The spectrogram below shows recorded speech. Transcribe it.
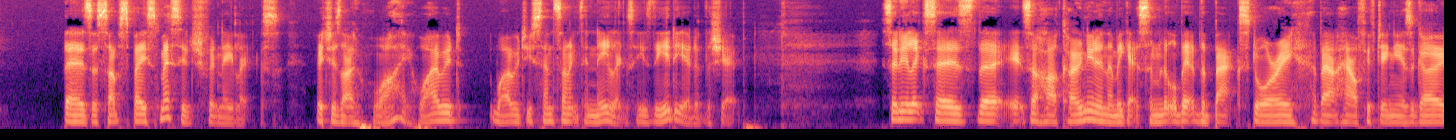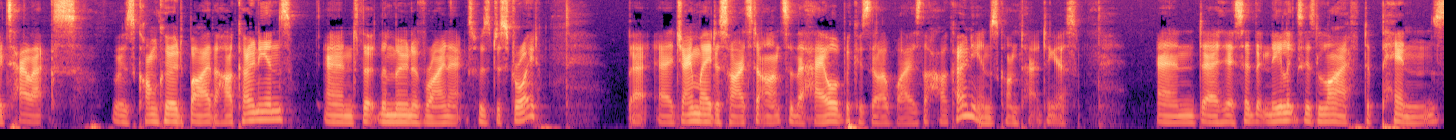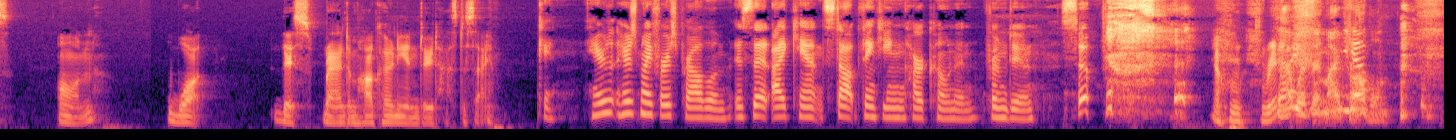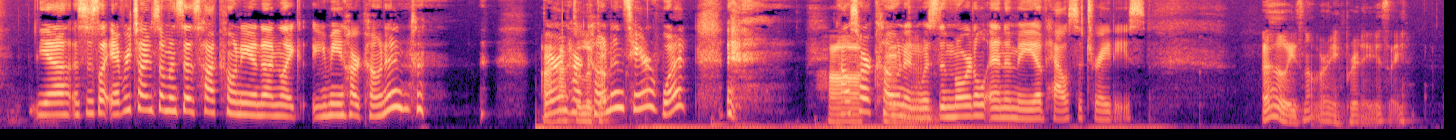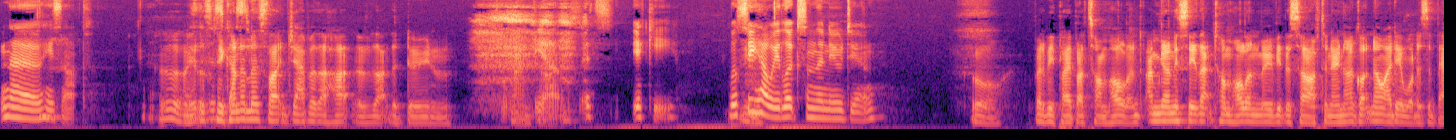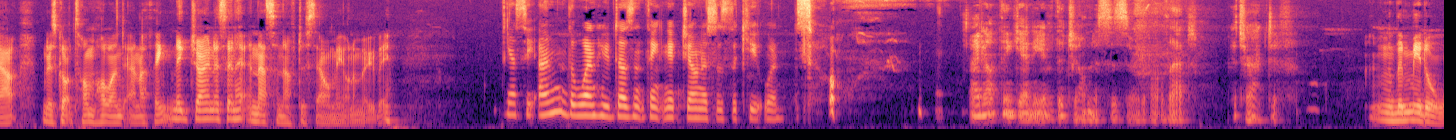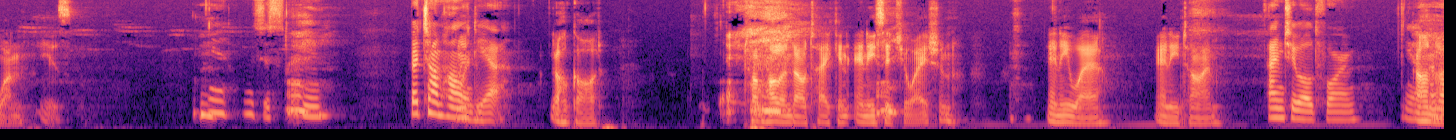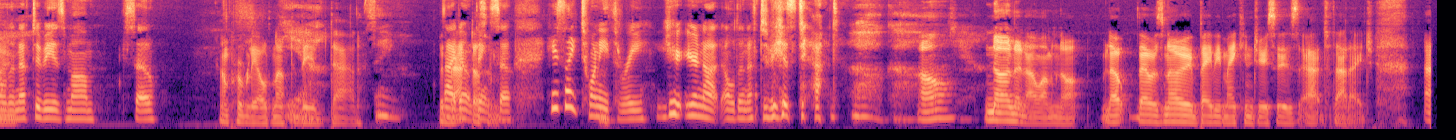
there's a subspace message for Neelix. which is like, why? Why would why would you send something to Neelix? He's the idiot of the ship. So Neelix says that it's a Haakonian, and then we get some little bit of the backstory about how 15 years ago Talax was conquered by the Haakonians, and that the moon of Rhinax was destroyed. But uh, Janeway decides to answer the hail because they're like, why is the Haakonians contacting us? And uh, they said that Neelix's life depends on what this random Haakonian dude has to say. Okay. Here's here's my first problem is that I can't stop thinking Harkonnen from Dune. So really? That wasn't my Yep. yeah, it's just like every time someone says Harkonnen, I'm like, you mean Harkonnen? Baron have to look up- Harkonnen's here? What? House Harkonnen was the mortal enemy of House Atreides. Oh, he's not very pretty, is he? No, he's not. Oh, he, looks, he kind of looks like Jabba the Hutt of like the Dune franchise. Yeah, it's icky. We'll see hmm. how he looks in the new Dune. Oh, better be played by Tom Holland. I'm going to see that Tom Holland movie this afternoon. I've got no idea what it's about, but it's got Tom Holland and I think Nick Jonas in it, and that's enough to sell me on a movie. Yeah, see, I'm the one who doesn't think Nick Jonas is the cute one. So I don't think any of the Jonases are all that attractive. The middle one is. yeah, it's just. mm. But Tom Holland, yeah. Oh God, Tom Holland, I'll take in any situation, anywhere, anytime. I'm too old for him. Yeah, Oh, I'm no. old enough to be his mom, so I'm probably old enough to be his dad. Same. But I don't think doesn't- so. He's like 23. You're, you're not old enough to be his dad. Oh god. Oh no, no, no! I'm not. Nope, there was no baby making juices at that age. Uh,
